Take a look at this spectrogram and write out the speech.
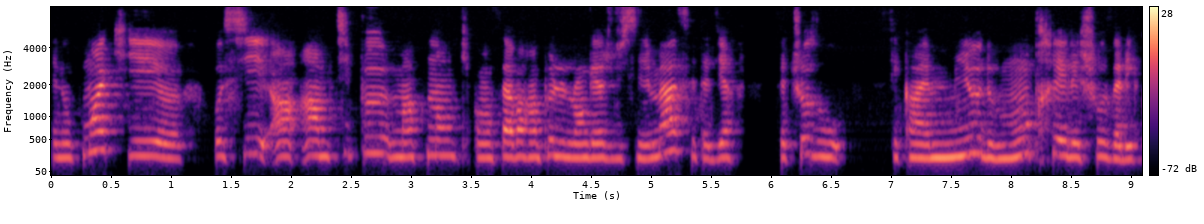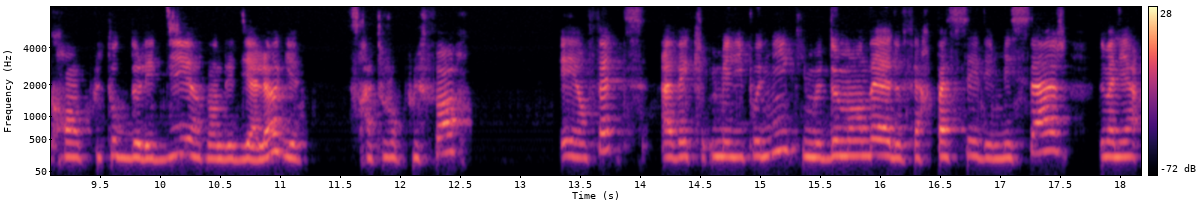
Et donc moi qui est euh, aussi un, un, petit peu maintenant, qui commence à avoir un peu le langage du cinéma, c'est-à-dire cette chose où c'est quand même mieux de montrer les choses à l'écran plutôt que de les dire dans des dialogues, ce sera toujours plus fort. Et en fait, avec Mélipony qui me demandait de faire passer des messages de manière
